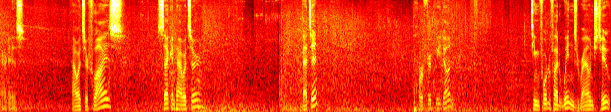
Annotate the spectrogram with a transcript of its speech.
there it is. Howitzer flies. Second howitzer. That's it. Perfectly done. Team Fortified wins round two.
